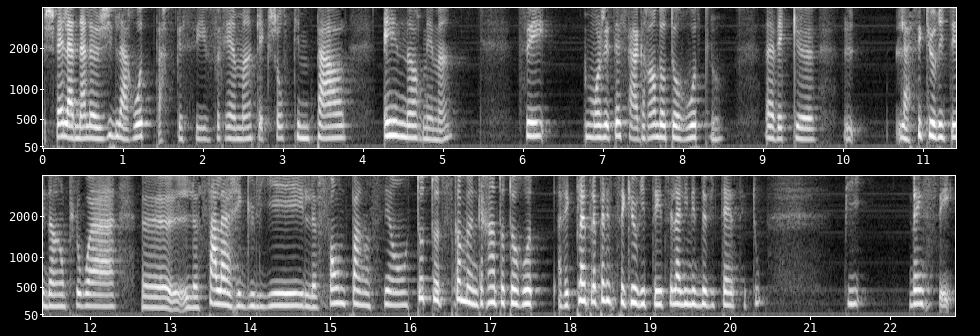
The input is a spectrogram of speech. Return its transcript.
je fais l'analogie de la route parce que c'est vraiment quelque chose qui me parle énormément. Tu sais, moi, j'étais la grande autoroute, là, avec euh, la sécurité d'emploi, euh, le salaire régulier, le fonds de pension, tout, tout. C'est comme une grande autoroute avec plein, plein, plein de sécurité, tu sais, la limite de vitesse et tout. Puis, ben, c'est,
